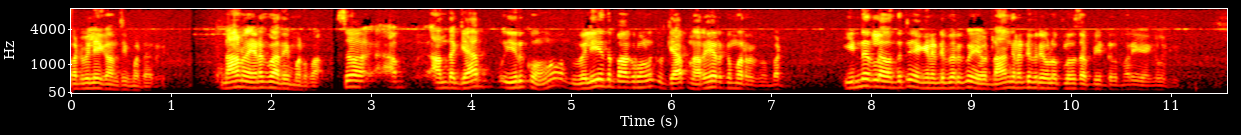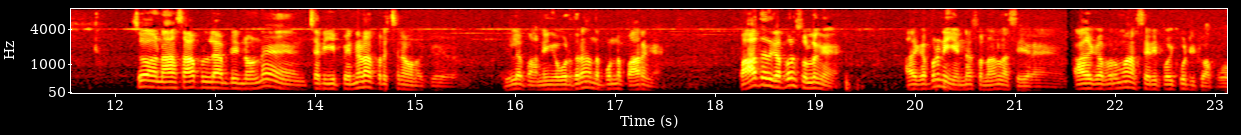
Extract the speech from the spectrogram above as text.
பட் வெளியே காமிச்சிக்க மாட்டார். நானும் எனக்கும் அதே மாதிரி தான் ஸோ அந்த கேப் இருக்கும். வெளியே இருந்து பார்க்குறவங்களுக்கு கேப் நிறைய இருக்க மாதிரி இருக்கும். பட் இன்னரில் வந்துட்டு எங்கள் ரெண்டு பேருக்கும் நாங்கள் ரெண்டு பேரும் எவ்வளோ க்ளோஸ் அப்படின்ற மாதிரி எங்களுக்கு. ஸோ நான் சாப்பிடல அப்படின்னோடனே சரி இப்போ என்னடா பிரச்சனை உனக்கு? இல்லைப்பா நீங்கள் ஒரு தடவை அந்த பொண்ணை பாருங்கள் பார்த்ததுக்கப்புறம் சொல்லுங்கள் அதுக்கப்புறம் நீங்கள் என்ன சொன்னாலும் நான் செய்கிறேன் அதுக்கப்புறமா சரி போய் கூட்டிகிட்டு வா போ.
